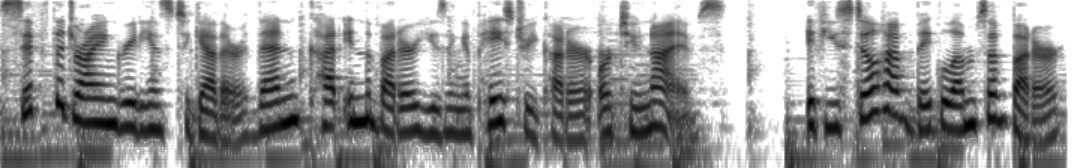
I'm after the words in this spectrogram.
Sift the dry ingredients together, then cut in the butter using a pastry cutter or two knives. If you still have big lumps of butter,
